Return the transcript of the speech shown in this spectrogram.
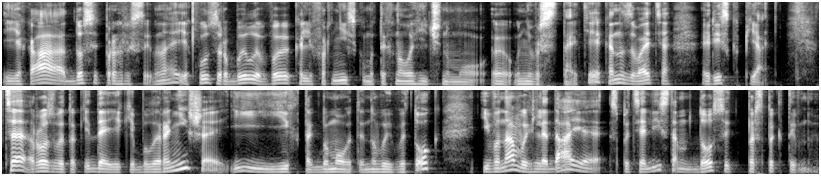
яка досить прогресивна, яку зробили в Каліфорнійському технологічному е, університеті, яка називається RISC 5. Це розвиток ідей, які були раніше, і їх, так би мовити, новий виток, і вона виглядає спеціалістам досить перспективною.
